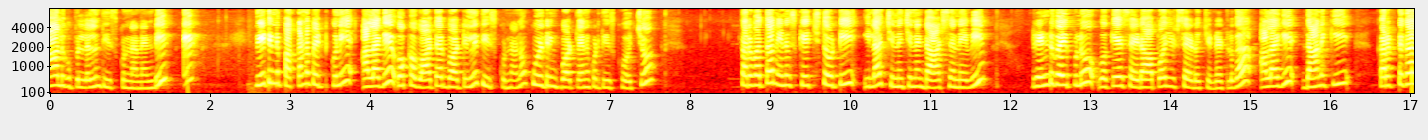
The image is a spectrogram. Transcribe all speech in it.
నాలుగు పుల్లలను తీసుకున్నానండి. వీటిని పక్కన పెట్టుకుని అలాగే ఒక వాటర్ బాటిల్ని తీసుకున్నాను. కూల్ డ్రింక్ బాటిల్ అని కూడా తీసుకోవచ్చు. తర్వాత నేను స్కెచ్ తోటి ఇలా చిన్న చిన్న డాట్స్ అనేవి రెండు వైపులు ఒకే సైడ్ ఆపోజిట్ సైడ్ వచ్చేటట్లుగా అలాగే దానికి కరెక్ట్గా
